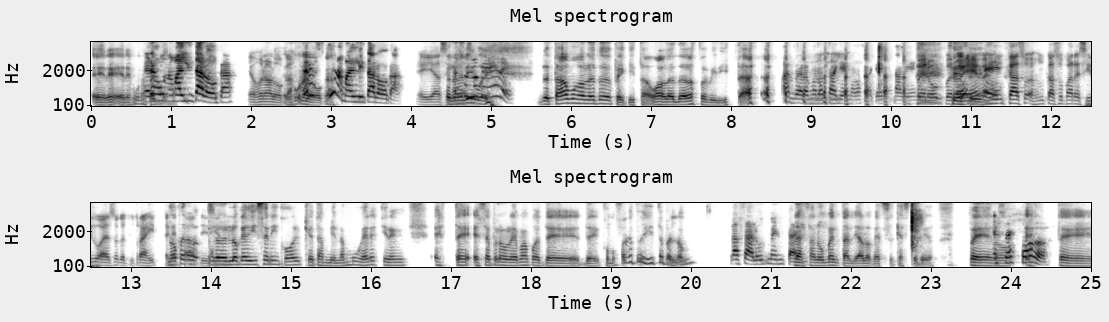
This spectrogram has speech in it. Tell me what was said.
eres, eres una Eres una maldita loca. Es una loca. eres una Eres loca. una maldita loca. Ella sí. Pero Eso es lo que anyway, eres. no estábamos hablando de Pequi, estábamos hablando de los feministas. Ay, pero me lo saqué, me lo saqué, está bien. Pero, pero Sí, es, sí. es un caso, es un caso parecido a eso que tú trajiste. No, pero, pero es lo que dice Nicole, que también las mujeres tienen este, ese problema, pues, de, de, ¿cómo fue que tú dijiste, perdón? La salud mental. La salud mental, diablo, que, que estúpido. Pero, Eso es todo. este,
